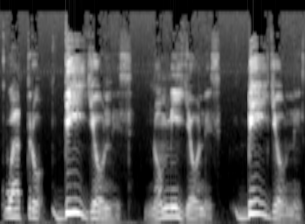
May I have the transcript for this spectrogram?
cuatro billones, no millones, billones,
